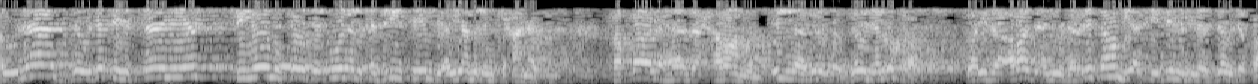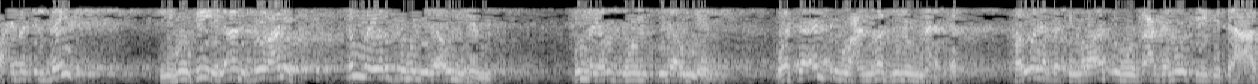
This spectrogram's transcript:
أولاد زوجته الثانية في يوم الزوجة الأولى لتدريسهم في أيام الامتحانات. فقال هذا حرام إلا برضا الزوجة الأخرى، وإذا أراد أن يدرسهم يأتي بهم إلى الزوجة صاحبة البيت اللي هو فيه الآن الدور عليه، ثم يردهم إلى أمهم ثم يردهم إلى أمهم وسألته عن رجل مات فولدت امرأته بعد موته بساعات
